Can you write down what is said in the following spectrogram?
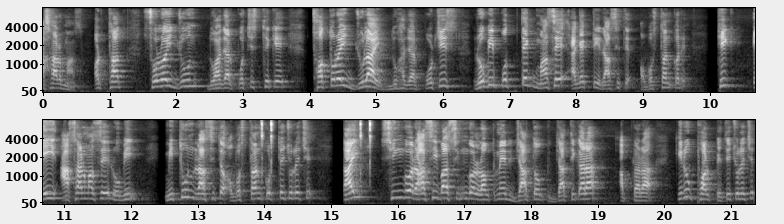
আষাঢ় মাস। অর্থাৎ ষোলোই জুন দু হাজার পঁচিশ থেকে সতেরোই জুলাই দু হাজার পঁচিশ, রবি প্রত্যেক মাসে এক একটি রাশিতে অবস্থান করে। ঠিক এই আষাঢ় মাসে রবি মিথুন রাশিতে অবস্থান করতে চলেছে। তাই সিংহ রাশি বা সিংহ লগ্নের জাতক, জাতিকারা আপনারা কিরূপ ফল পেতে চলেছেন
